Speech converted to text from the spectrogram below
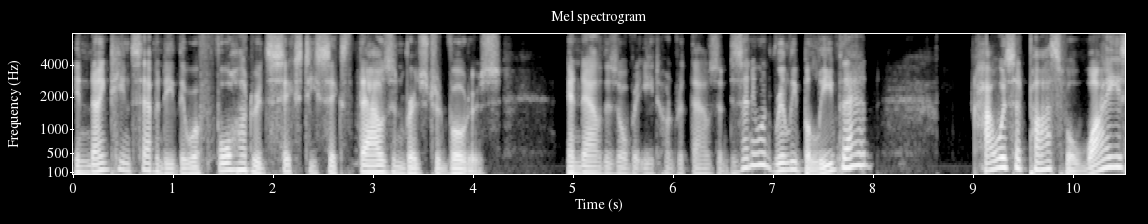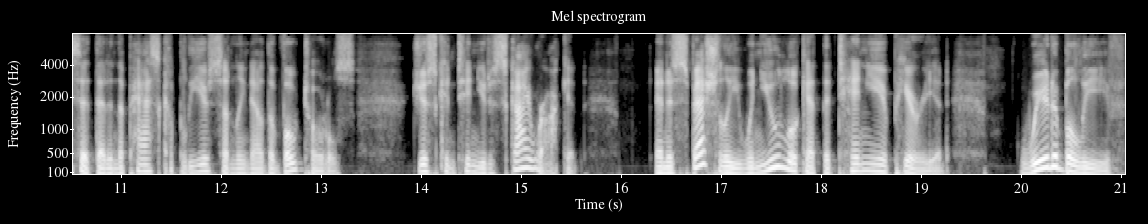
in 1970 there were 466,000 registered voters and now there's over 800,000. Does anyone really believe that? How is it possible? Why is it that in the past couple of years, suddenly now the vote totals just continue to skyrocket? And especially when you look at the 10 year period, we're to believe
